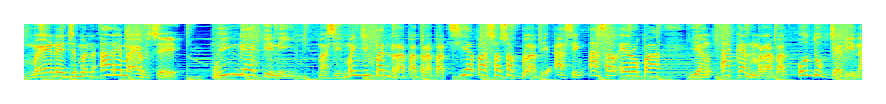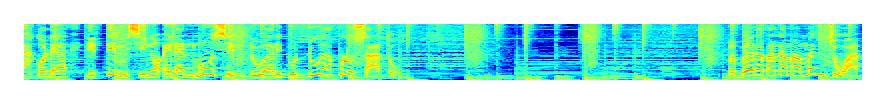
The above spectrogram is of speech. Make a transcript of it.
Manajemen Arema FC hingga kini masih menyimpan rapat-rapat siapa sosok pelatih asing asal Eropa yang akan merapat untuk jadi nahkoda di tim Singo Edan musim 2021. Beberapa nama mencuat.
